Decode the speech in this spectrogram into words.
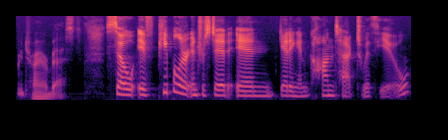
We try our best. So if people are interested in getting in contact with you,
